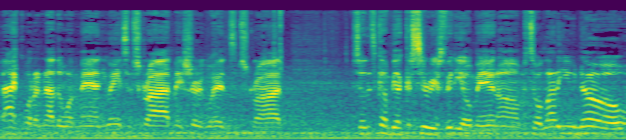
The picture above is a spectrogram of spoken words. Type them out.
back with another one, man. You ain't subscribed, make sure to go ahead and subscribe. So this is gonna be like a serious video, man. Um, so a lot of you know,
